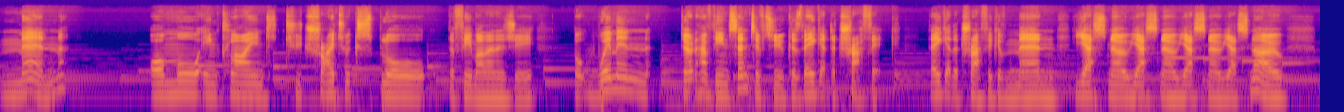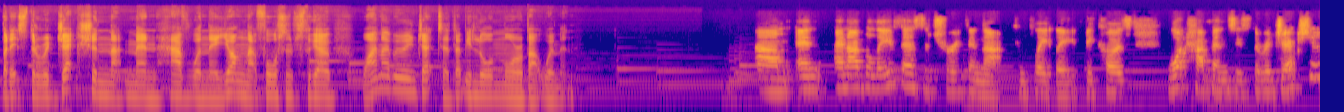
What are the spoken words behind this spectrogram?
men are more inclined to try to explore the female energy, but women don't have the incentive to because they get the traffic. They get the traffic of men, yes, no, yes, no, yes, no, yes, no. But it's the rejection that men have when they're young that forces them to go, why am I being rejected? Let me learn more about women. Um, and and I believe there's a truth in that completely because what happens is the rejection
